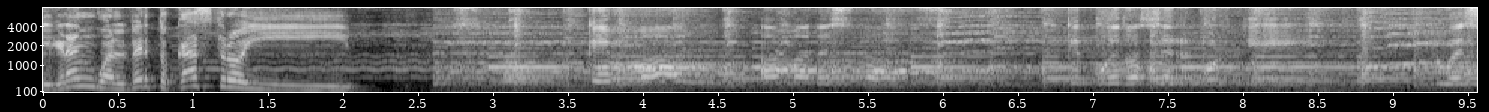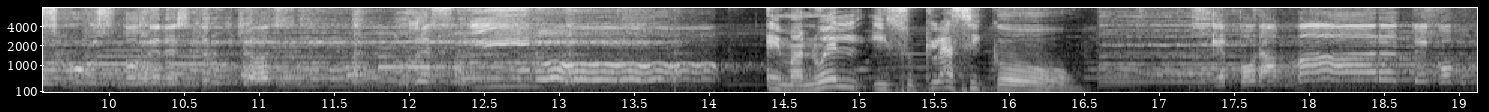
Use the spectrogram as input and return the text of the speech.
el gran Gualberto Castro y... Qué mal amada estás, ¿qué puedo hacer por ti? No es justo que destruyas tu destino. Emanuel y su clásico... Que por amarte como un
